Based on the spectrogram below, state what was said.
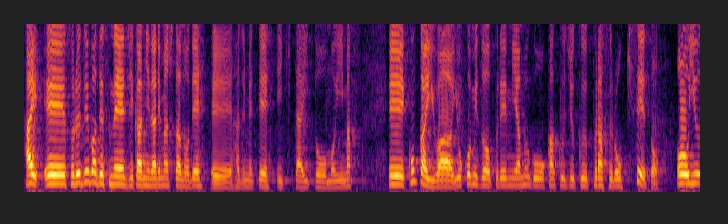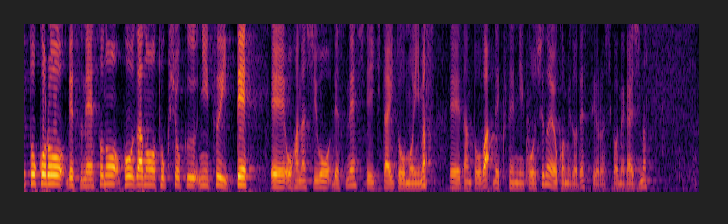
はい、えー、それではですね時間になりましたので、えー、始めていきたいと思います、えー、今回は横溝プレミアム合格塾プラス6期生というところですね。その講座の特色について、えー、お話をですねしていきたいと思います、えー、担当はレック専任講師の横溝です。よろしくお願いします。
